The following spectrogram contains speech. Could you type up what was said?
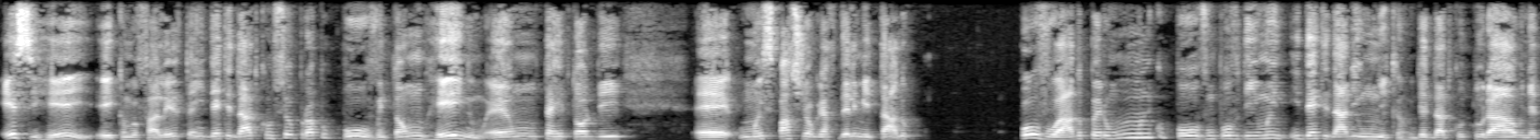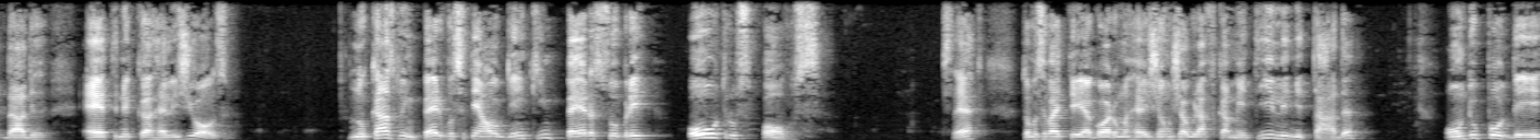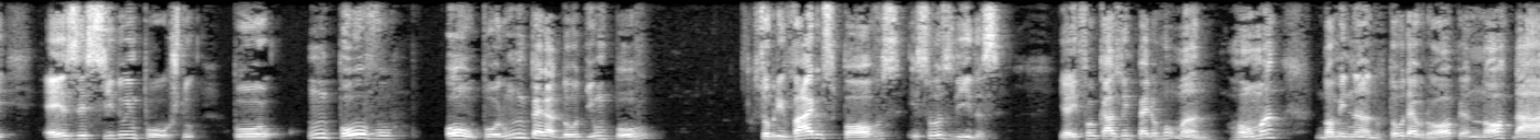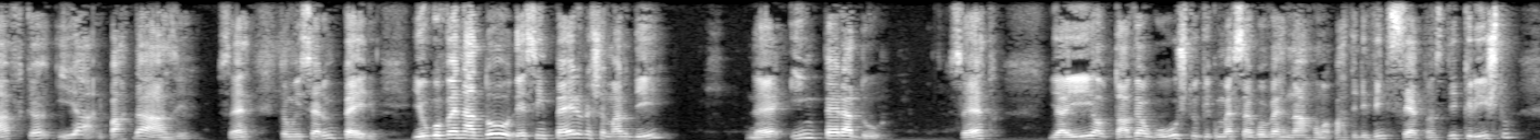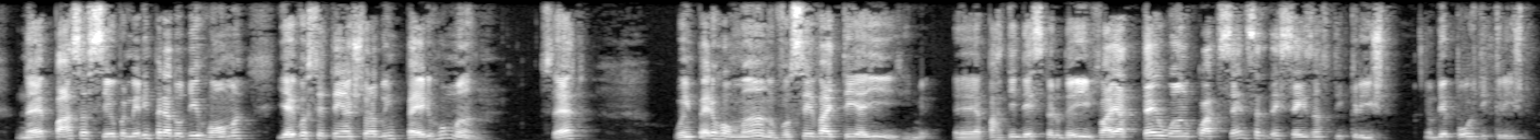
Esse rei, como eu falei, ele tem identidade com o seu próprio povo. Então, um reino é um território de é, um espaço geográfico delimitado povoado por um único povo, um povo de uma identidade única, identidade cultural, identidade étnica, religiosa. No caso do império, você tem alguém que impera sobre outros povos, certo? Então você vai ter agora uma região geograficamente ilimitada, onde o poder é exercido e imposto por um povo ou por um imperador de um povo sobre vários povos e suas vidas. E aí foi o caso do Império Romano. Roma dominando toda a Europa, norte da África e a parte da Ásia, certo? Então isso era o império. E o governador desse império era chamado de né, imperador, certo? E aí Otávio Augusto, que começa a governar Roma a partir de 27 a.C., né, passa a ser o primeiro imperador de Roma, e aí você tem a história do Império Romano, certo? O Império Romano, você vai ter aí, é, a partir desse período aí, vai até o ano 476 a.C., depois de Cristo.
